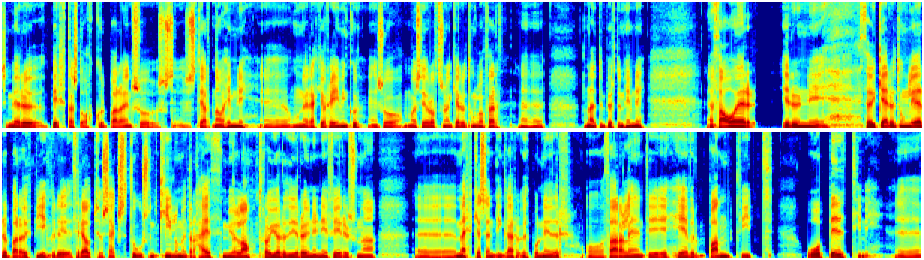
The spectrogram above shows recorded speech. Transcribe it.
sem eru byrtast okkur bara eins og stjarná á himni. Eh, hún er ekki á reyfingu eins og maður séur oft svona gerfitungla á ferð eh, á nætum björtum himni. En þá er í rauninni þau gerfitungli eru bara upp í einhverju 36.000 km hæð mjög langt frá jörðu í rauninni fyrir svona uh, merkjasendingar upp og niður og þar að leiðandi hefur bandvít og byðtími uh,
